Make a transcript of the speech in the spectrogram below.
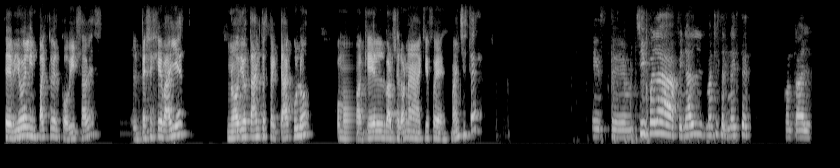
se vio el impacto del COVID, ¿sabes? El PSG Bayern no dio tanto espectáculo como aquel Barcelona, ¿qué fue? ¿Manchester? Este, sí, fue la final Manchester United contra el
